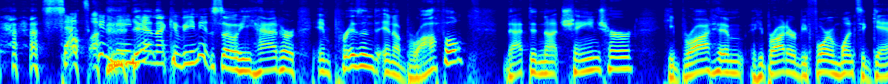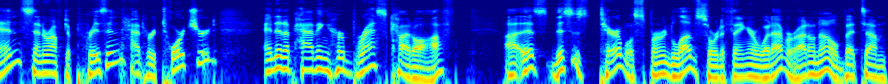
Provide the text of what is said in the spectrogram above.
so, That's convenient. Yeah, not convenient. So he had her imprisoned in a brothel. That did not change her. He brought him. He brought her before him once again. Sent her off to prison. Had her tortured. Ended up having her breast cut off. Uh, this this is terrible, spurned love sort of thing or whatever. I don't know, but um,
